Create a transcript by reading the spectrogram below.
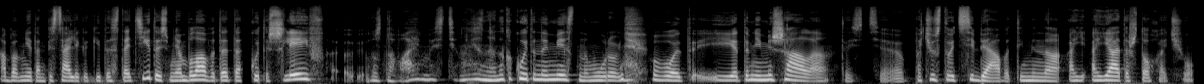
обо мне там писали какие-то статьи, то есть у меня была вот это какой-то шлейф э, узнаваемости, ну, не знаю, ну, какой-то на местном уровне, вот, и это мне мешало, то есть э, почувствовать себя, вот именно, а, а я-то что хочу,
